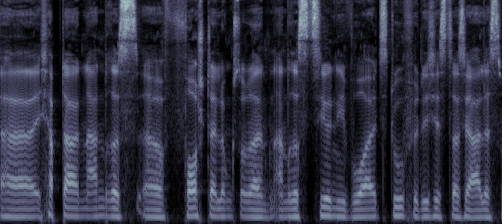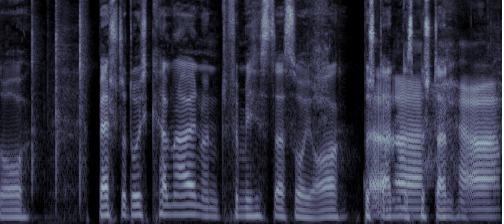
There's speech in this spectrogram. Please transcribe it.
äh, ich habe da ein anderes äh, Vorstellungs- oder ein anderes Zielniveau als du. Für dich ist das ja alles so beste durchkanalen und für mich ist das so, ja, bestanden ist Äh, bestanden. Ja.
